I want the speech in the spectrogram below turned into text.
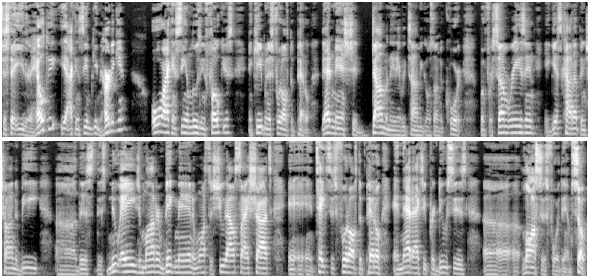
to stay either healthy. Yeah, I can see him getting hurt again, or I can see him losing focus and keeping his foot off the pedal. That man should dominate every time he goes on the court. But for some reason, he gets caught up in trying to be uh, this this new age modern big man and wants to shoot outside shots and, and, and takes his foot off the pedal, and that actually produces uh, uh losses for them. So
